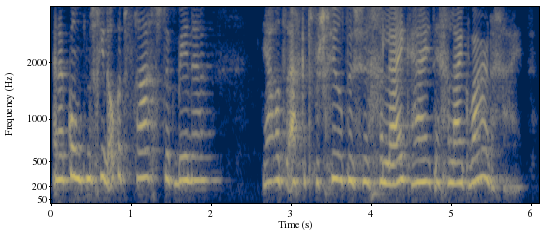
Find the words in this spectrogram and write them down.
En dan komt misschien ook het vraagstuk binnen: ja, wat is eigenlijk het verschil tussen gelijkheid en gelijkwaardigheid?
